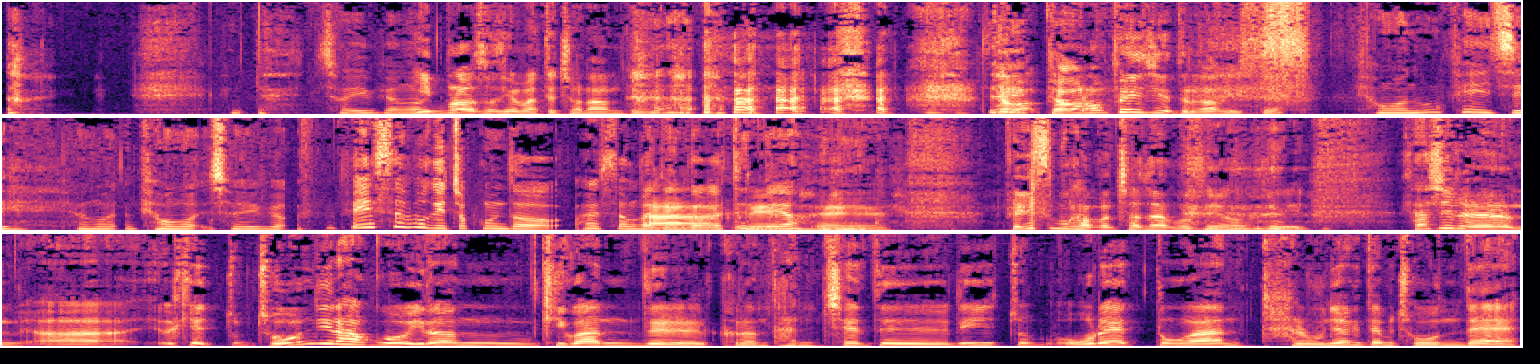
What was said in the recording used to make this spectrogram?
저희 병원 이브라 선생님한테 전화하면 됩니까? 병원, 병원 홈페이지에 들어가면 있어요? 병원 홈페이지 병원 병원 저희 병 페이스북이 조금 더 활성화된 아, 것 같은데요. 네. 페이스북 한번 찾아보세요. 이, 사실은 아, 이렇게 좀 좋은 일하고 이런 기관들 그런 단체들이 좀 오랫동안 잘 운영이 되면 좋은데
